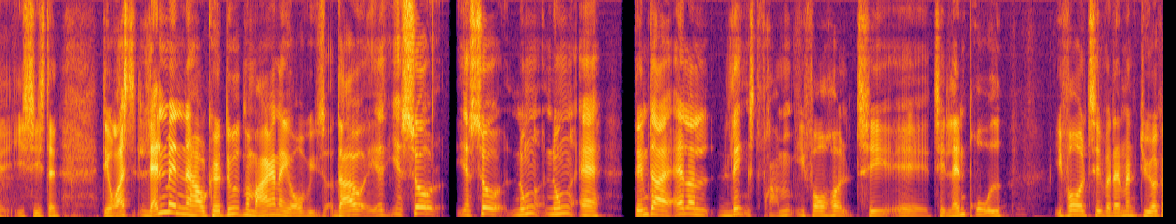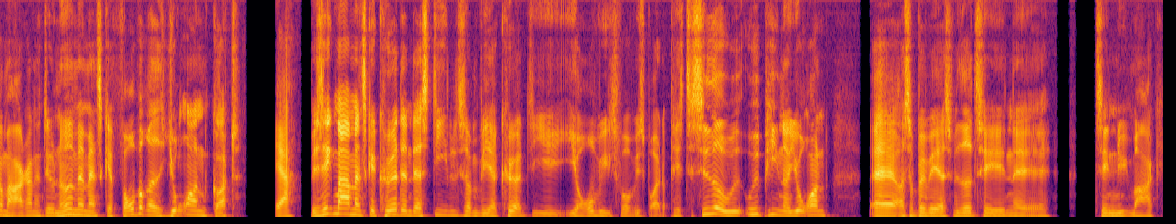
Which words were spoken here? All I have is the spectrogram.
øh, i sidste ende. Det er jo også, landmændene har jo kørt ud på markerne i årvis, og der er jo, jeg, jeg så, jeg så nogle, nogle af dem, der er aller længst fremme i forhold til, øh, til landbruget, i forhold til, hvordan man dyrker markerne. Det er jo noget med, at man skal forberede jorden godt. Ja. Hvis ikke bare man skal køre den der stil, som vi har kørt i, i overvis, hvor vi sprøjter pesticider ud, udpiner jorden, øh, og så bevæger os videre til en, øh, til en ny mark,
